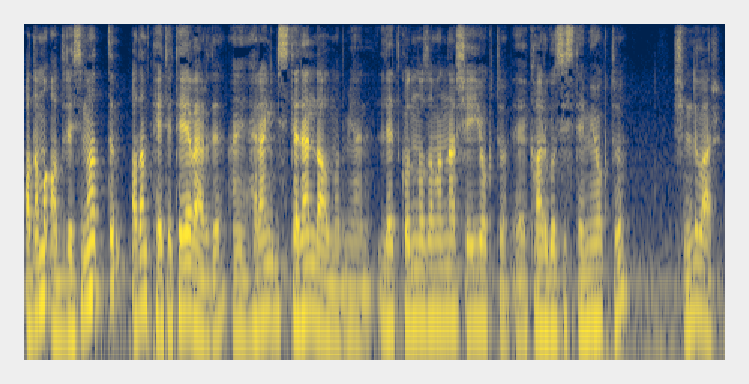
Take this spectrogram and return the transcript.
Adama adresimi attım. Adam PTT'ye verdi. Hani herhangi bir siteden de almadım yani. Letgo'nun o zamanlar şeyi yoktu. E, kargo sistemi yoktu. Şimdi var.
